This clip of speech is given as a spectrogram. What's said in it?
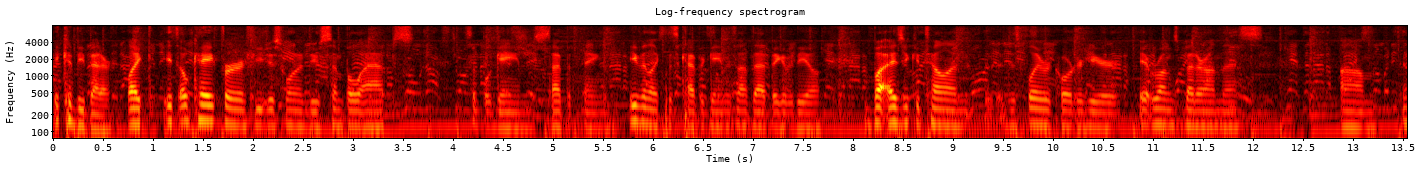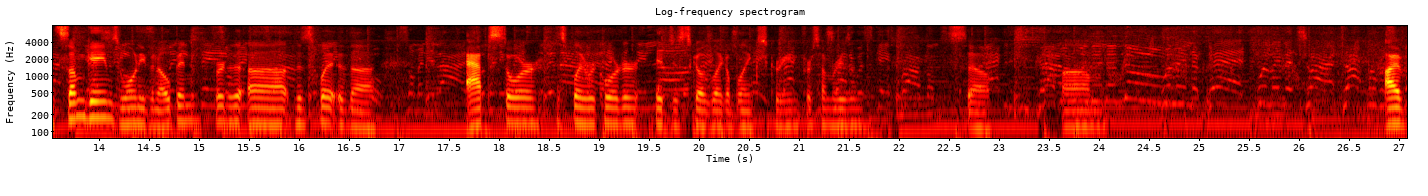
it could be better. Like it's okay for if you just want to do simple apps, simple games type of thing. Even like this type of game is not that big of a deal. But as you can tell on the display recorder here, it runs better on this. Um, and some games won't even open for the, uh, the display, the App Store display recorder. It just goes like a blank screen for some reason. So, um, I've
